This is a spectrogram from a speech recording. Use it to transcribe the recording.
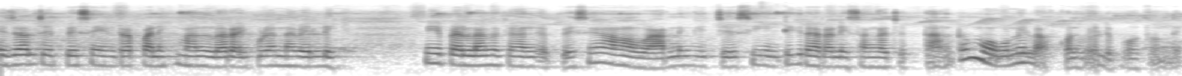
నిజాలు చెప్పేసి ఏంట్రా పనికి మనలరా ఇప్పుడన్నా వెళ్ళి నీ పిల్లలకి అని చెప్పేసి ఆమె వార్నింగ్ ఇచ్చేసి ఇంటికి రారా నీ సంగతి చెప్తా అంటూ మొగుడిని లాక్కొని వెళ్ళిపోతుంది.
